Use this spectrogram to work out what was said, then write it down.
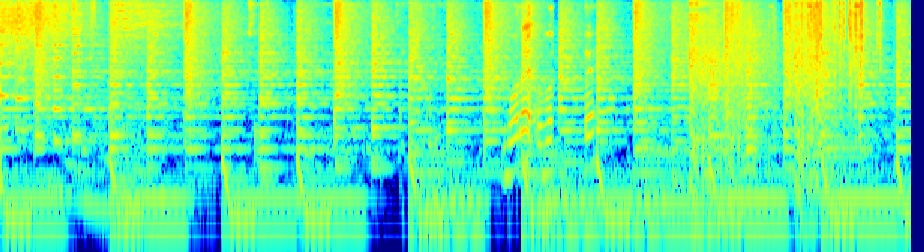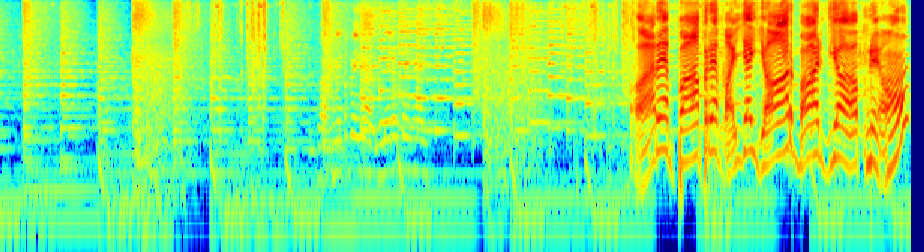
अरे बाप रे भैया यार मार दिया आपने हाँ?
